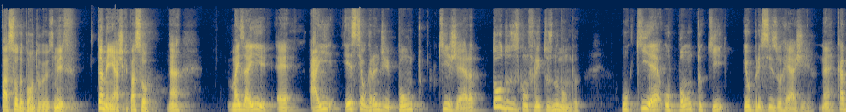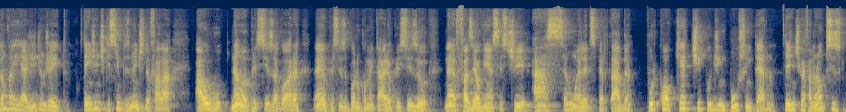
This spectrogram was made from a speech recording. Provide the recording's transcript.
passou do ponto Will Smith? Também acho que passou, né? Mas aí, é, aí esse é o grande ponto que gera todos os conflitos no mundo. O que é o ponto que eu preciso reagir, né? Cada um vai reagir de um jeito. Tem gente que simplesmente de eu falar algo, não, eu preciso agora, né, eu preciso pôr um comentário, eu preciso né, fazer alguém assistir. A ação ela é despertada por qualquer tipo de impulso interno. Tem gente que vai falar, não, preciso que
